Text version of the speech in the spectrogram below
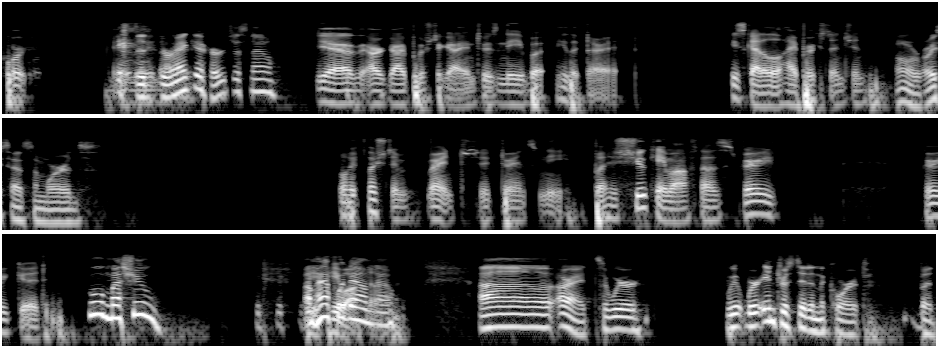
court. Paid Did Durant get hurt just now? Yeah, our guy pushed a guy into his knee, but he looked all right. He's got a little hyperextension. Oh, Royce has some words. Well, he pushed him right into Durant's knee, but his shoe came off. That was very, very good. Ooh, my shoe. I'm He- halfway down on. now. Uh, all right. So we're we, we're interested in the court, but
